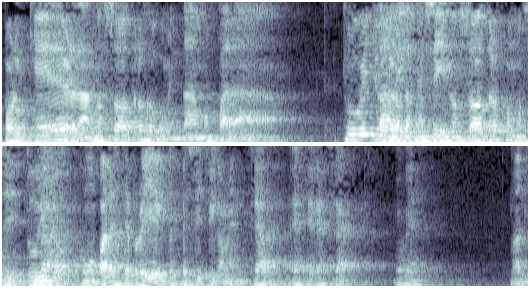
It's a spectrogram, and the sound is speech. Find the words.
por qué de verdad nosotros documentamos para... Tú y yo. para sí, nosotros como sí, tú y yo, como para este proyecto específicamente. Claro, es que exacto. Ok. Vale.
